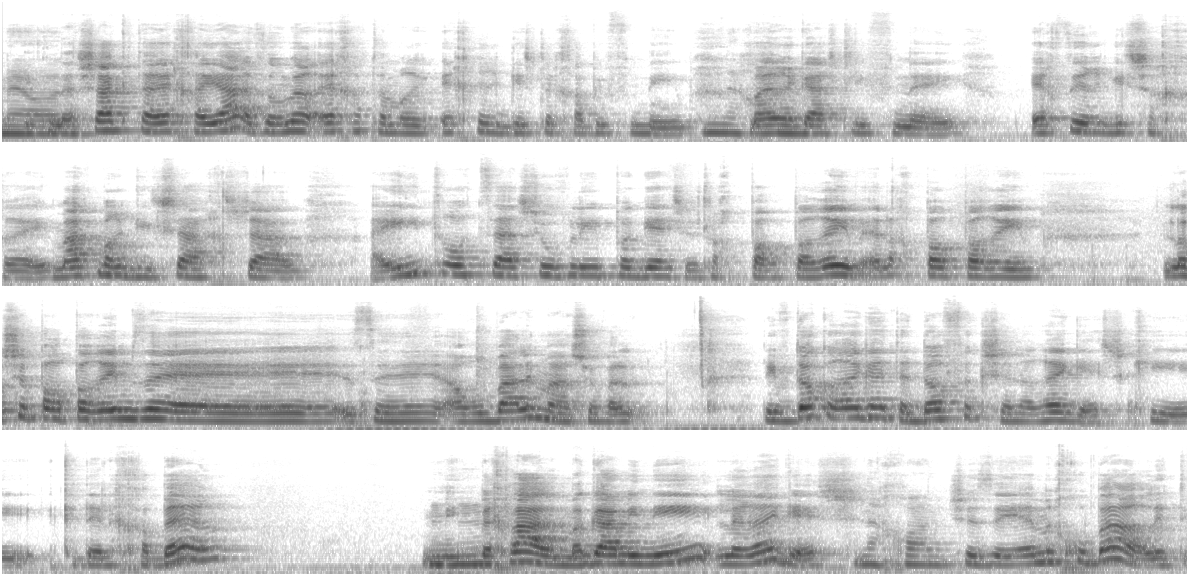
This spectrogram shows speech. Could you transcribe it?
מאוד. התנשקת איך היה, זה אומר איך, אתה, איך הרגיש לך בפנים, נכון. מה הרגשת לפני, איך זה הרגיש אחרי, מה את מרגישה עכשיו, היית רוצה שוב להיפגש, יש לך פרפרים, אין לך פרפרים. לא שפרפרים זה, זה ערובה למשהו, אבל לבדוק רגע את הדופק של הרגש, כי כדי לחבר, מ- בכלל, מגע מיני לרגש. נכון, שזה יהיה מחובר. לת-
